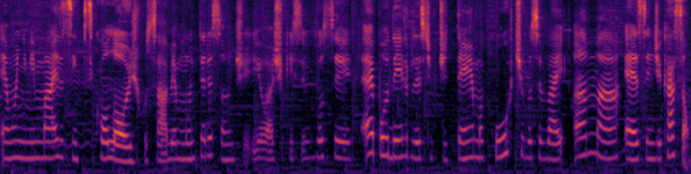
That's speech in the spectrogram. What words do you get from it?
É um anime mais, assim, psicológico, sabe? É muito interessante. E eu acho que se você é por dentro desse tipo de tema, curte, você vai amar essa indicação.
